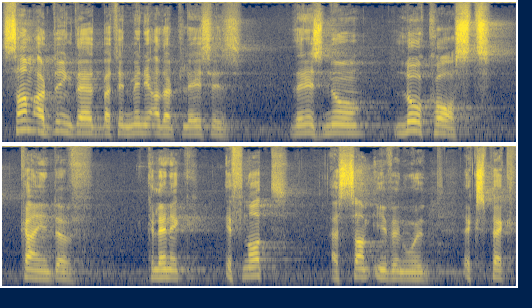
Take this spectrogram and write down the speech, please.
Some are doing that, but in many other places, there is no low cost kind of clinic, if not, as some even would expect,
